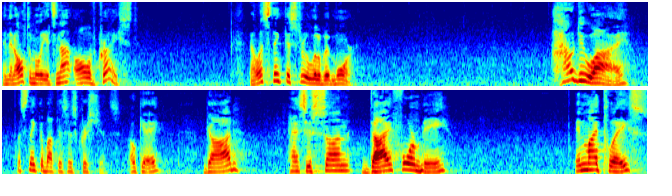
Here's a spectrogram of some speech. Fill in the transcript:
And then ultimately, it's not all of Christ. Now, let's think this through a little bit more. How do I, let's think about this as Christians. Okay, God has His Son die for me in my place.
